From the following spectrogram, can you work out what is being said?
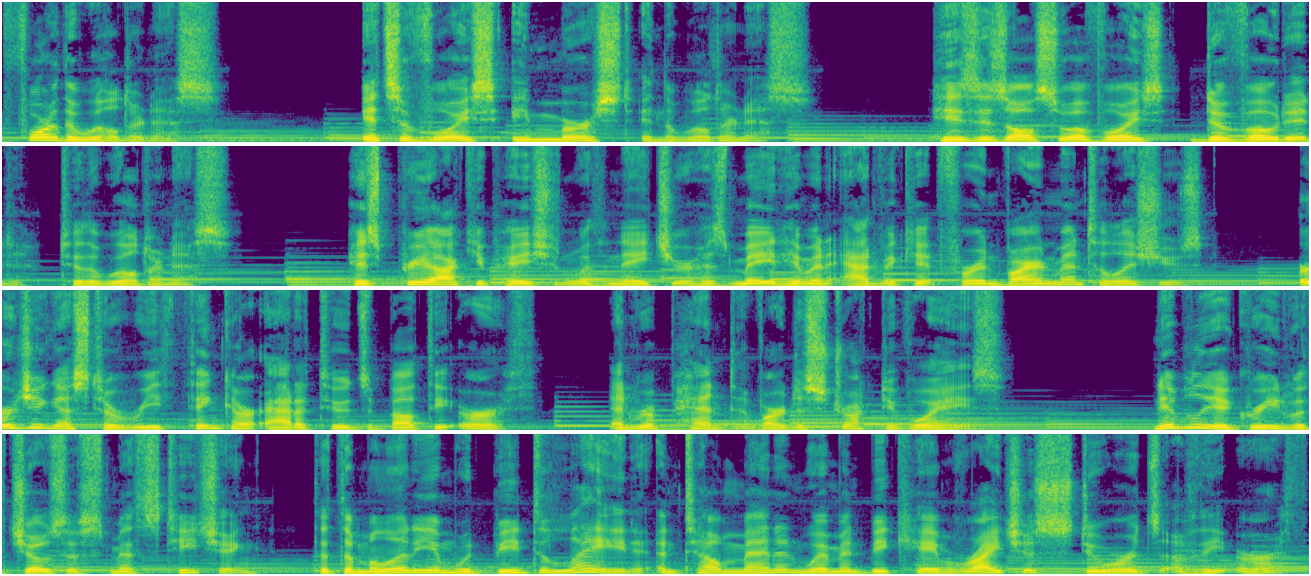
for the wilderness. It's a voice immersed in the wilderness. His is also a voice devoted to the wilderness. His preoccupation with nature has made him an advocate for environmental issues, urging us to rethink our attitudes about the earth and repent of our destructive ways. Nibley agreed with Joseph Smith's teaching that the millennium would be delayed until men and women became righteous stewards of the earth.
